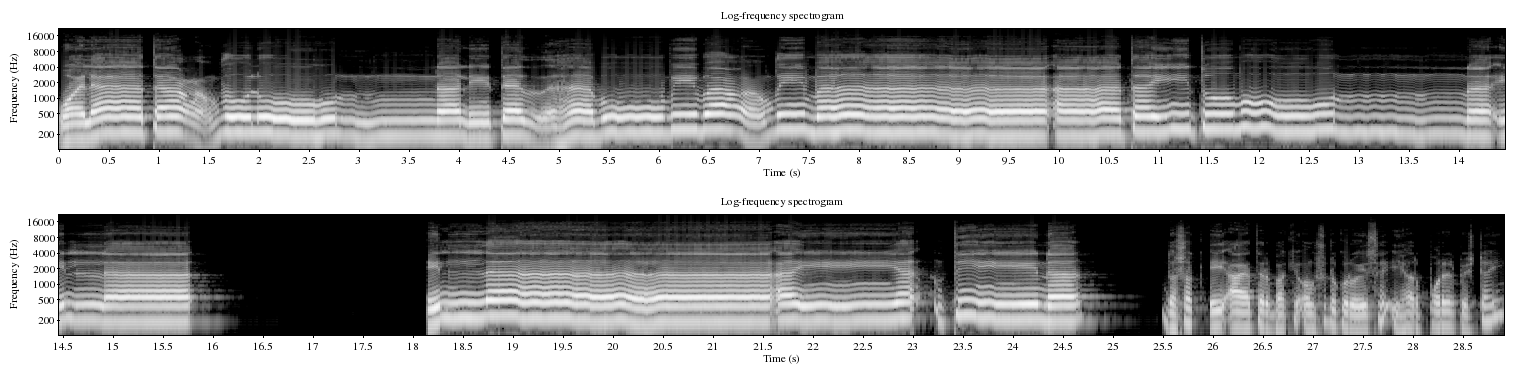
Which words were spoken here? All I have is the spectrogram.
ولا تعضلوهن لتذهبوا ببعض ما آتيتموهن إلا إلا أن يأتينا দর্শক এই আয়াতের বাকি অংশটুকু রয়েছে ইহার পরের পৃষ্ঠায়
